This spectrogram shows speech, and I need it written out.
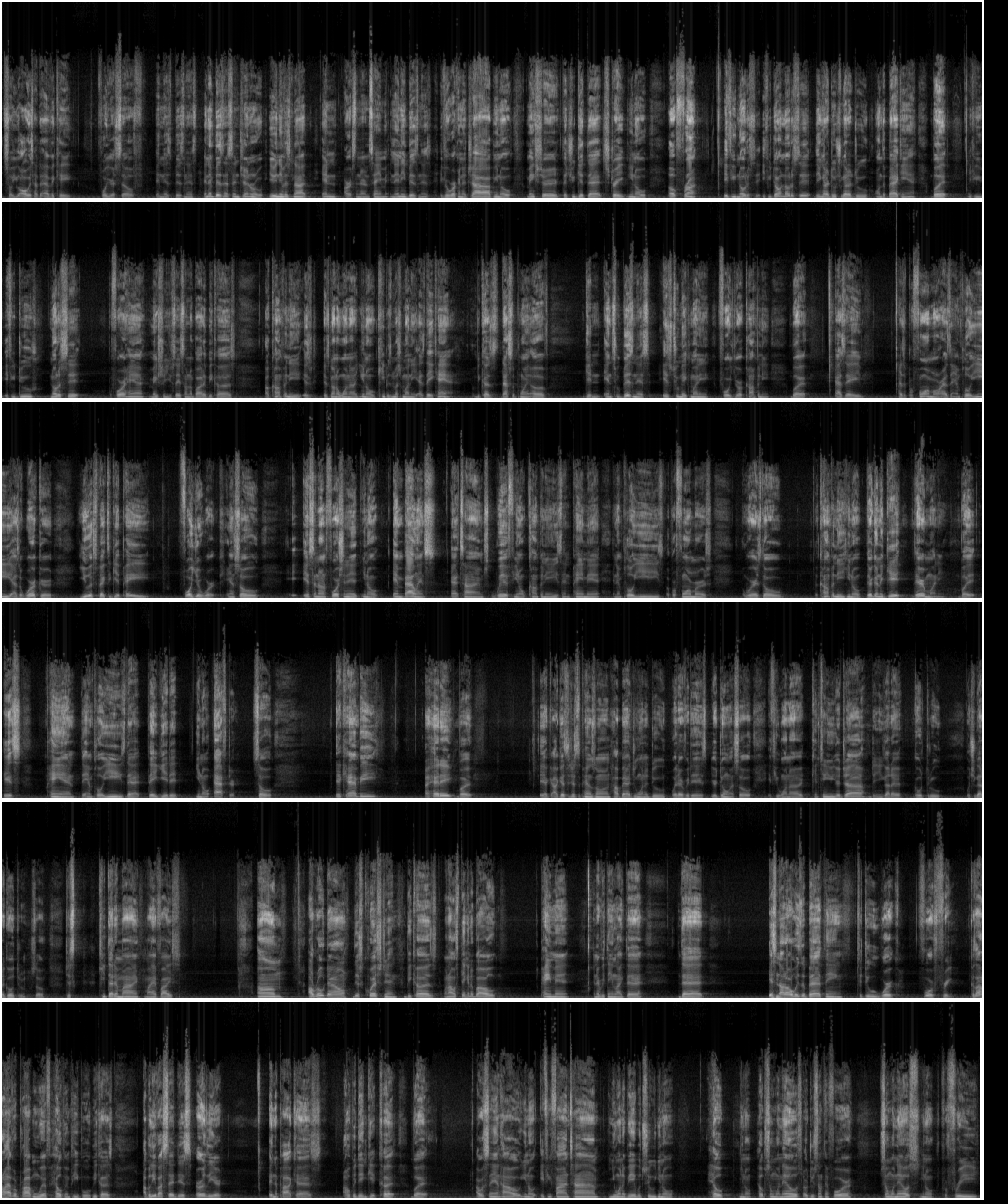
So you always have to advocate for yourself in this business and in business in general, even if it's not in arts and entertainment, in any business. If you're working a job, you know, make sure that you get that straight, you know, up front if you notice it. If you don't notice it, then you gotta do what you gotta do on the back end. But if you if you do notice it beforehand, make sure you say something about it because a company is is gonna wanna, you know, keep as much money as they can because that's the point of getting into business is to make money for your company. But as a as a performer, as an employee, as a worker, you expect to get paid for your work. And so it's an unfortunate, you know, imbalance at times with, you know, companies and payment and employees or performers, whereas though the company, you know, they're gonna get their money but it's paying the employees that they get it, you know, after. So it can be a headache, but I guess it just depends on how bad you want to do whatever it is you're doing. So if you want to continue your job, then you got to go through what you got to go through. So just keep that in mind. My advice. Um, I wrote down this question because when I was thinking about payment and everything like that, that it's not always a bad thing to do work for free. Because I don't have a problem with helping people because I believe I said this earlier in the podcast. I hope it didn't get cut, but I was saying how, you know, if you find time and you want to be able to, you know, help you know, help someone else or do something for someone else, you know, for free,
